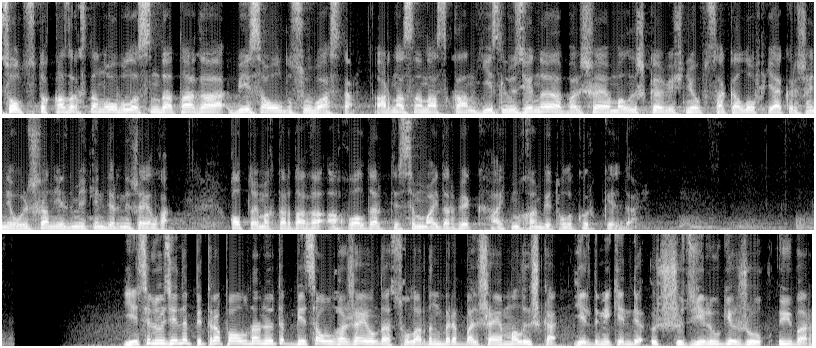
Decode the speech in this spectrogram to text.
Солтүстік Қазақстан облысында тағы 5 ауылды су басты. Арнасынан асқан Есіл өзені Большая Малышка, Вишнев, Соколов, Якір және Ольшан елді мекендеріне жайылған. Қауіпті аймақтардағы ахуалдар әріптесім Айдарбек Айтмұхамбетұлы көріп келді. Есіл өзені Петропавлдан өтіп бес ауылға жайылды. Солардың бірі Большая Малышка. Елді мекенде 350-ге жуық үй бар.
